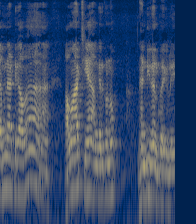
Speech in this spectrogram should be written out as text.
தமிழ்நாட்டுக்கு அவன் அவன் ஆட்சி ஏன் அங்கே இருக்கணும்? நன்றி நண்பர்களே.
